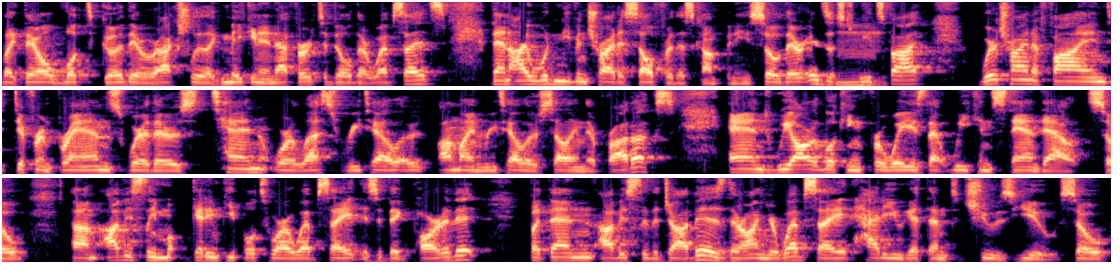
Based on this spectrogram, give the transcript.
like they all looked good, they were actually like making an effort to build their websites, then I wouldn't even try to sell for this company. So there is a mm. sweet spot. We're trying to find different brands where there's 10 or less retailer online retailers selling their products. And we are looking for ways that we can stand out. So um, obviously getting people to our website is a big part of it. But then obviously the job is they're on your website. How do you get them to choose you? So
